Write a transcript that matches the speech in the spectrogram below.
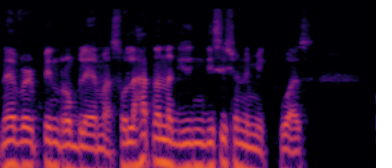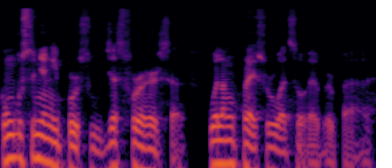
never pin problema. So lahat na naging decision ni Mick was kung gusto niyang i-pursue just for herself. Walang pressure whatsoever pare.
